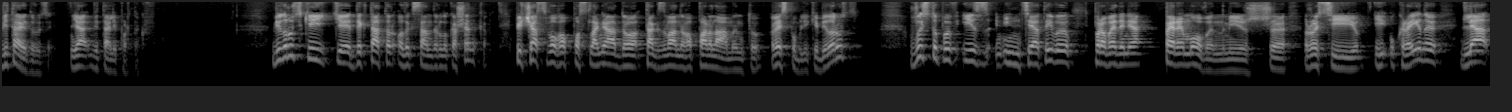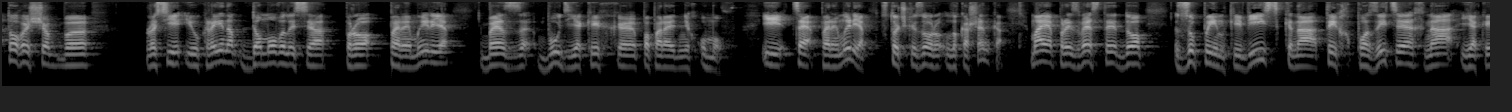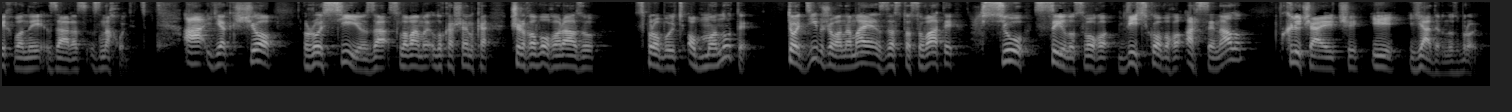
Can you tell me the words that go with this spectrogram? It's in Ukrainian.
Вітаю, друзі! Я Віталій Портников. Білоруський диктатор Олександр Лукашенко під час свого послання до так званого парламенту Республіки Білорусь виступив із ініціативою проведення перемовин між Росією і Україною для того, щоб е, Росія і Україна домовилися про перемир'я без будь-яких е, попередніх умов. І це перемир'я з точки зору Лукашенка має призвести до зупинки військ на тих позиціях, на яких вони зараз знаходяться. А якщо Росію, за словами Лукашенка, чергового разу спробують обманути, тоді вже вона має застосувати всю силу свого військового арсеналу, включаючи і ядерну зброю.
